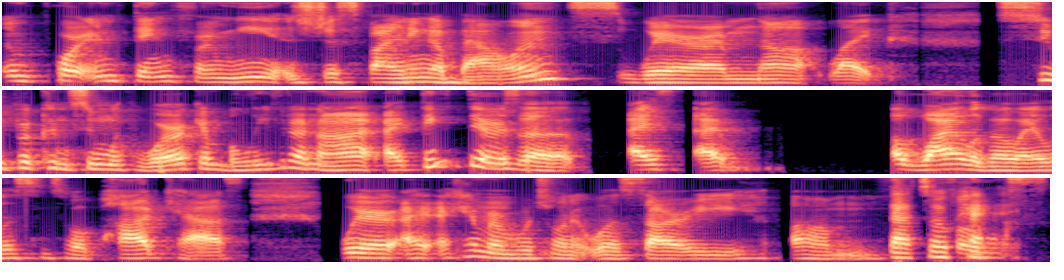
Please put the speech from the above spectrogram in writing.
important thing for me is just finding a balance where I'm not like super consumed with work. And believe it or not, I think there's a I, I a while ago, I listened to a podcast where I, I can't remember which one it was. Sorry. Um, That's okay. Folks.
